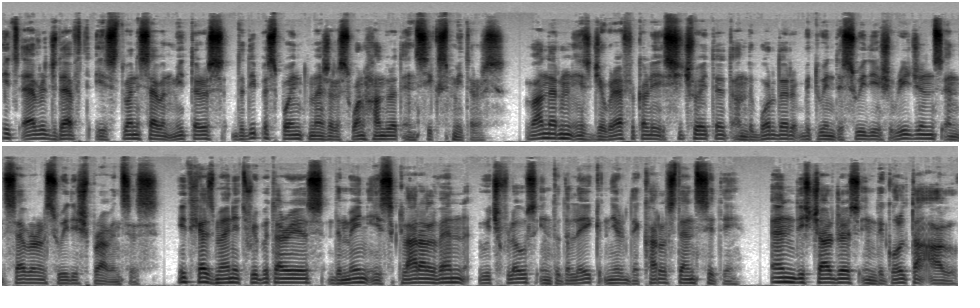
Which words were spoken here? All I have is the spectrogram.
Its average depth is 27 meters, the deepest point measures 106 meters. Vänern is geographically situated on the border between the Swedish regions and several Swedish provinces. It has many tributaries. The main is Klarälven, which flows into the lake near the Karlstad city, and discharges in the Göta Älv,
